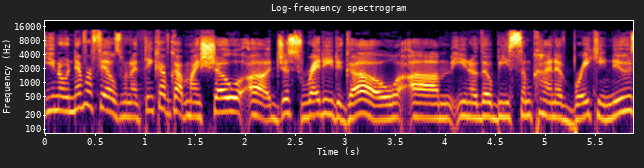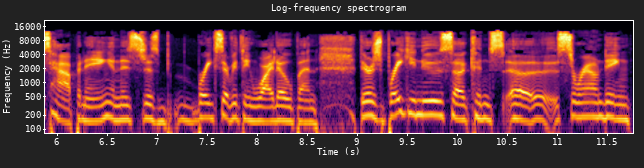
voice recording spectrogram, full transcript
you know, it never fails. When I think I've got my show uh, just ready to go, um, you know, there'll be some kind of breaking news happening, and it just breaks everything wide open. There's breaking news uh, cons- uh, surrounding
